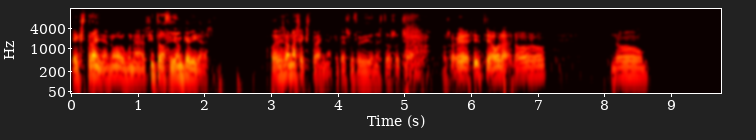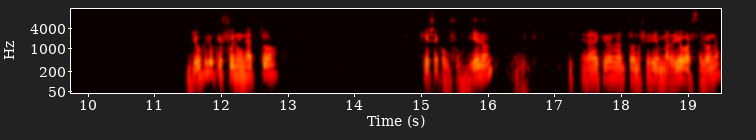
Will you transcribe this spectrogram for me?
extrañas, ¿no? Alguna situación que digas, ¿cuál es la más extraña que te ha sucedido en estos ocho años? No sabría decirte ahora, no, no, no. Yo creo que fue en un acto que se confundieron era creo un acto, no sé si en Madrid o Barcelona,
